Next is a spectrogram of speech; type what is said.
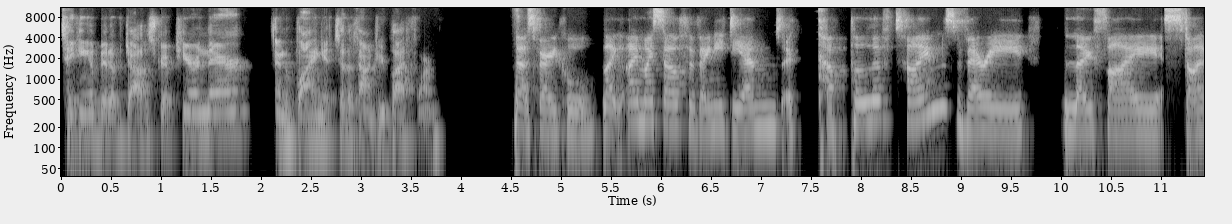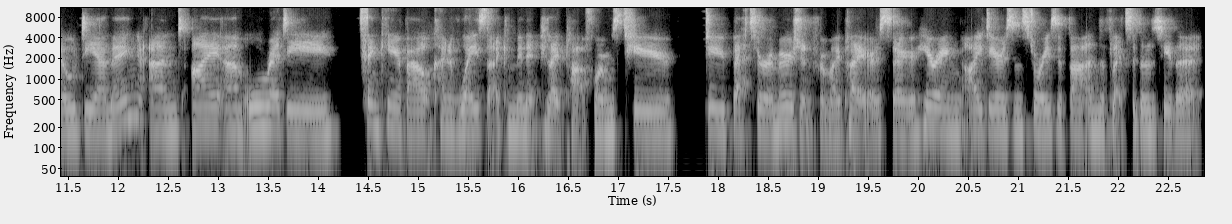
taking a bit of JavaScript here and there and applying it to the Foundry platform. That's very cool. Like I myself have only DM'd a couple of times, very lo-fi style DMing. And I am already thinking about kind of ways that I can manipulate platforms to do better immersion for my players. So hearing ideas and stories of that and the flexibility that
